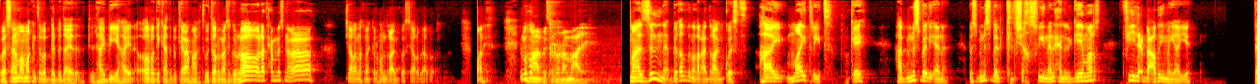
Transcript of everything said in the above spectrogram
بس أنا ما كنت ببدأ البداية ال hype ية هاي. already كاتب الكلام هذا في تويتر والناس يقولون اوه لا تحمسنا آه. إن شاء الله الناس ما يكرهون Dragon Quest يا رب يا رب. ما- المهم ما بكرهنا ما عليه ما زلنا بغض النظر عن Dragon Quest هاي my treat okay هاي بالنسبة لي أنا. بس بالنسبة لكل شخص فينا نحن ال gamers في لعبة عظيمة جاية. ف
